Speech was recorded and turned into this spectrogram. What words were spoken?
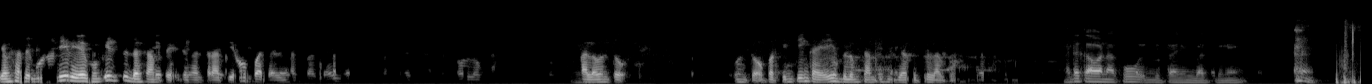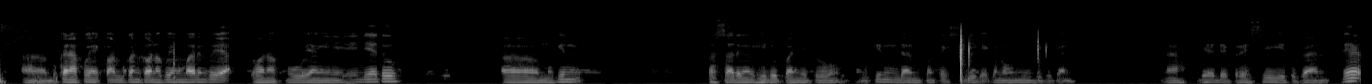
yang sampai bunuh diri ya mungkin itu sudah sampai dengan terapi obat dan lain sebagainya kalau untuk untuk overthinking kayaknya belum sampai sejauh itu lah ada kawan aku di Tanjung Batu nih uh, bukan aku yang kawan bukan kawan aku yang kemarin tuh ya kawan aku yang ini. Dia tuh uh, mungkin rasa dengan kehidupannya itu mungkin dalam konteks segi ekonomi gitu kan. Nah dia depresi gitu kan. Dia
